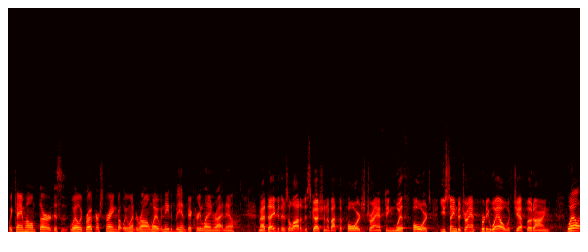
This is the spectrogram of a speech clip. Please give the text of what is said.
we came home third. This is well, we broke our string, but we went the wrong way. We need to be in victory lane right now. Now, David, there's a lot of discussion about the Fords drafting with Fords. You seem to draft pretty well with Geoff Bodine. Well, uh,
